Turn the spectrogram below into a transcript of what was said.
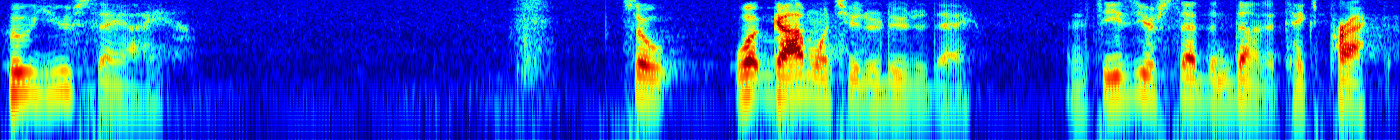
who you say I am. So, what God wants you to do today, and it's easier said than done, it takes practice,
